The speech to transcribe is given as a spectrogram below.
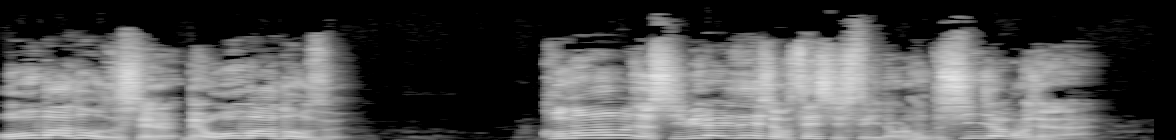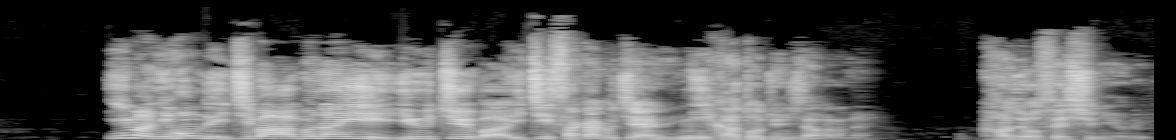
オーバードーズしてる。ね、オーバードーズ。このままじゃシビライゼーション摂取しすぎて俺ほんと死んじゃうかもしれない。今日本で一番危ない YouTuber1 位坂口彩音2位加藤純一だからね。過剰摂取による。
